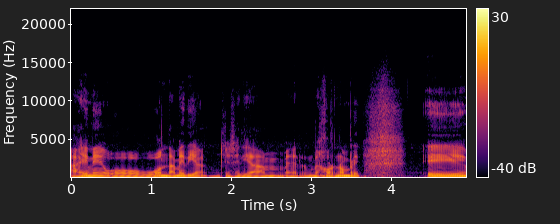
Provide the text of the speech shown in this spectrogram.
AM o onda media, que sería el mejor nombre. Eh,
